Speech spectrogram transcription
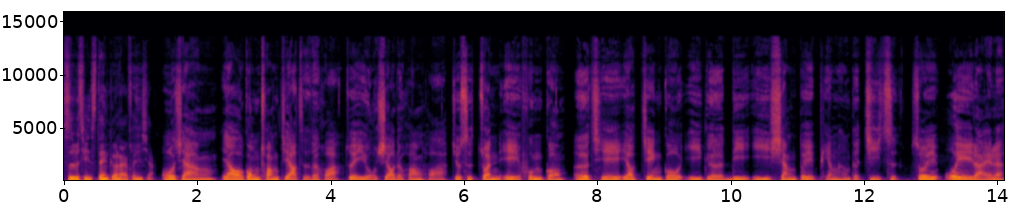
是不是请 Stan 哥来分享？我想要共创价值的话，最有效的方法就是专业分工，而且要建构一个利益相对平衡的机制。所以未来呢，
